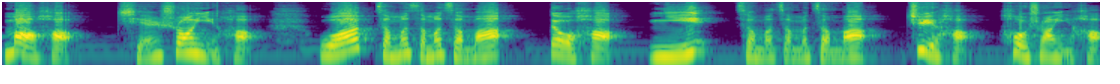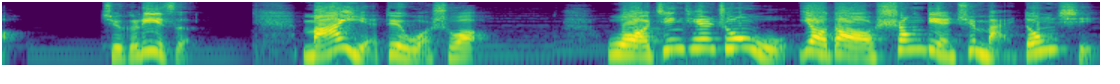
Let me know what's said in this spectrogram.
冒号前双引号，我怎么怎么怎么，逗号，你怎么怎么怎么，句号后双引号。举个例子，马野对我说：“我今天中午要到商店去买东西，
